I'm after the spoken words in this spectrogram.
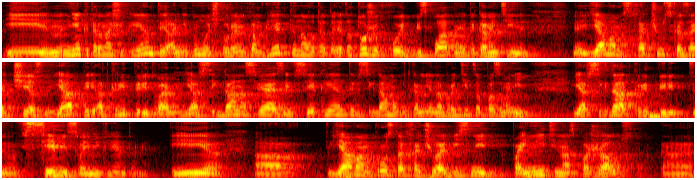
И некоторые наши клиенты, они думают, что ремкомплекты на вот это, это тоже входит бесплатно, это гарантийный. Я вам хочу сказать честно, я открыт перед вами, я всегда на связи, все клиенты всегда могут ко мне обратиться, позвонить. Я всегда открыт перед э, всеми своими клиентами. И э, я вам просто хочу объяснить, поймите нас, пожалуйста. Э,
